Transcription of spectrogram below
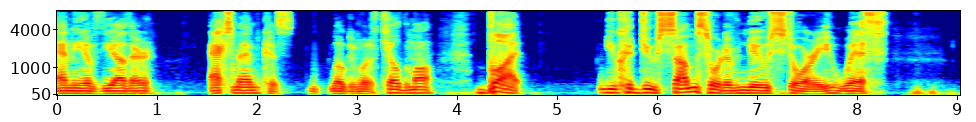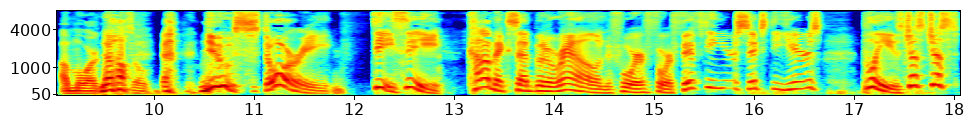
any of the other X-Men because Logan would have killed them all. But you could do some sort of new story with a more No. grizzled- New story. DC comics have been around for for 50 years, 60 years. Please, just just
